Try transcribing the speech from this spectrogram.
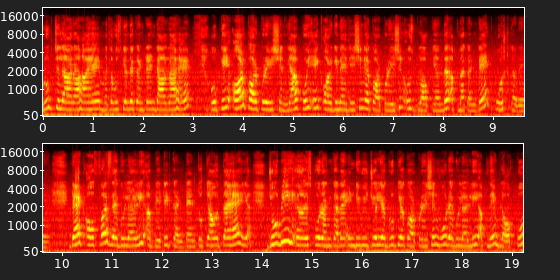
ग्रुप चला रहा है मतलब उसके अंदर कंटेंट डाल रहा है ओके okay, और कॉरपोरेशन या कोई एक ऑर्गेनाइजेशन या कॉरपोरेशन उस ब्लॉग के अंदर अपना कंटेंट पोस्ट कर रहे हैं। That offers regularly updated content तो क्या होता है जो भी इसको रन कर रहा है इंडिविजुअल या ग्रुप या कॉरपोरेशन वो रेगुलरली अपने ब्लॉग को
